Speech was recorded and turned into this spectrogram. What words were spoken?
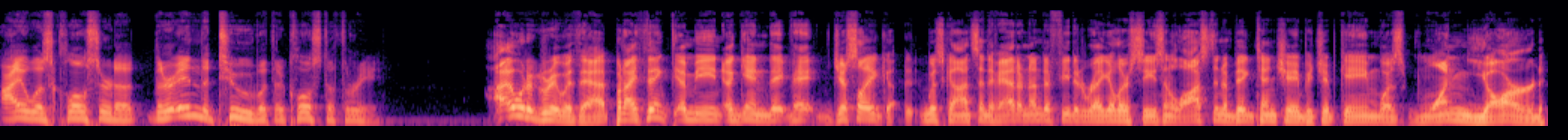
Iowa's closer to. They're in the two, but they're close to three. I would agree with that, but I think, I mean, again, they've just like Wisconsin, they've had an undefeated regular season, lost in a Big Ten championship game, was one yard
